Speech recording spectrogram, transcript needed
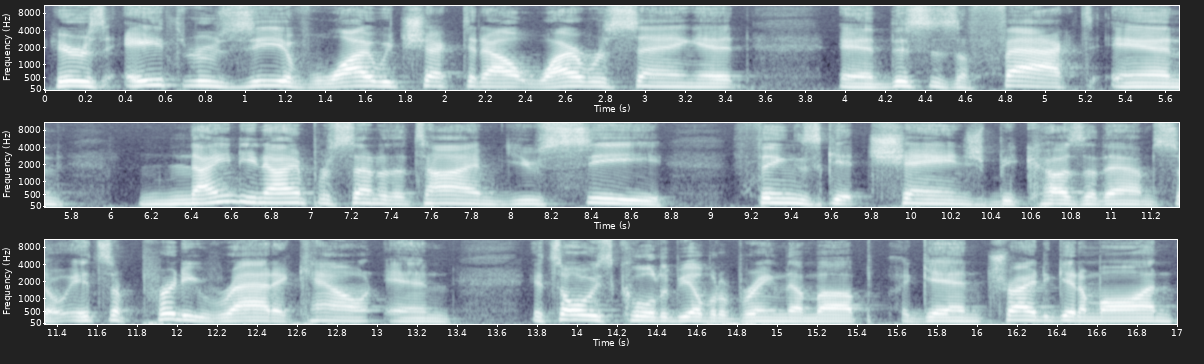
here's A through Z of why we checked it out, why we're saying it, and this is a fact. And 99% of the time, you see things get changed because of them. So it's a pretty rad account, and it's always cool to be able to bring them up. Again, tried to get them on.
